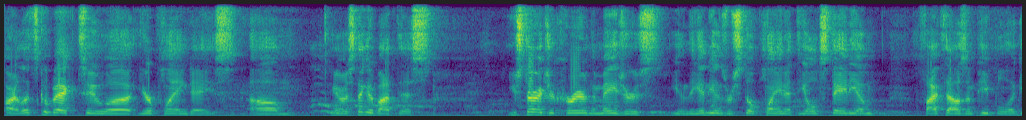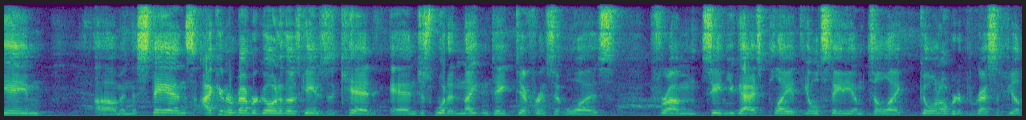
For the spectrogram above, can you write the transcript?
All right, let's go back to uh, your playing days. Um, you know, I was thinking about this. You started your career in the majors. You know, the Indians were still playing at the old stadium, five thousand people a game um, in the stands. I can remember going to those games as a kid and just what a night and day difference it was from seeing you guys play at the old stadium to like going over to Progressive Field.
